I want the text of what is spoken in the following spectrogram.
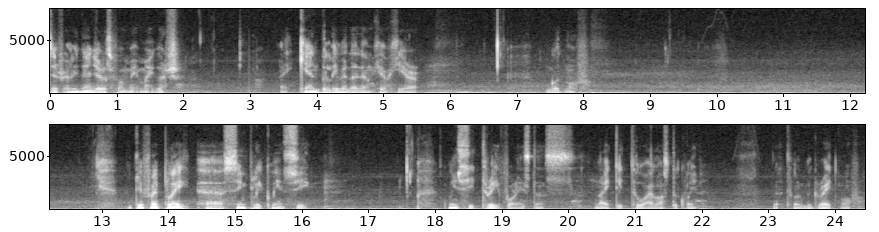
this is really dangerous for me, my gosh. I can't believe it I don't have here. Good move. What if I play uh, simply queen c? Queen c3 for instance. 92 I lost the queen. That will be great move.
